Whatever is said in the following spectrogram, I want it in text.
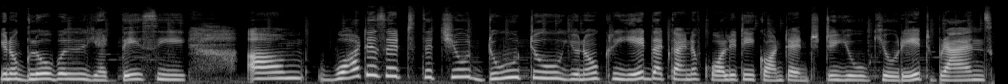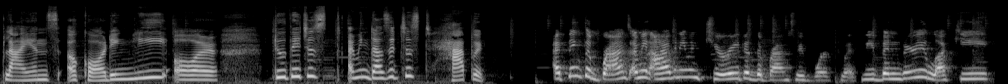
you know global yet desi. Um, what is it that you do to you know create that kind of quality content? Do you curate brands, clients accordingly, or do they just, I mean, does it just happen? I think the brands, I mean, I haven't even curated the brands we've worked with. We've been very lucky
